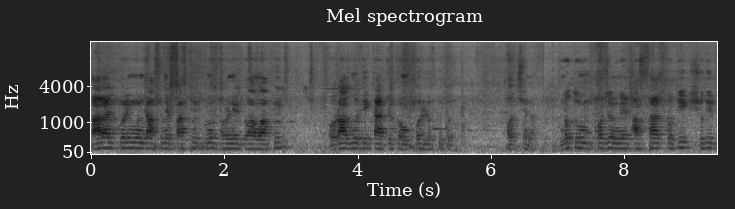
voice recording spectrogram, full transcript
তারাল করিমগঞ্জ আসনের প্রার্থীর কোনো ধরনের দোয়া মাহফিল ও রাজনৈতিক কার্যক্রম পরিলক্ষিত হচ্ছে না। নতুন প্রজন্মের আস্থার প্রতীক সুদীর্ঘ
